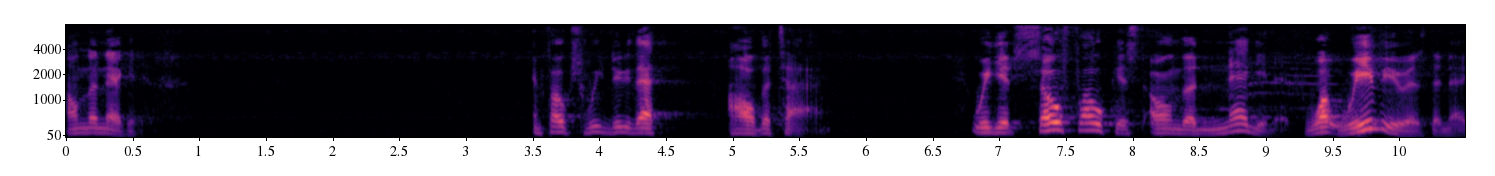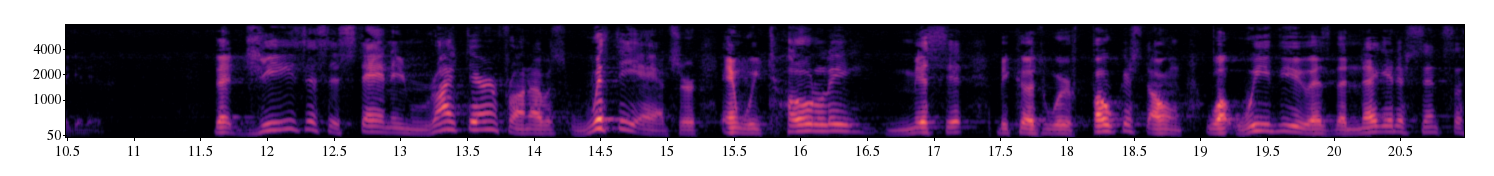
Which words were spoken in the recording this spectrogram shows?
on the negative. And, folks, we do that all the time. We get so focused on the negative, what we view as the negative, that Jesus is standing right there in front of us with the answer, and we totally miss it because we're focused on what we view as the negative sense of,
